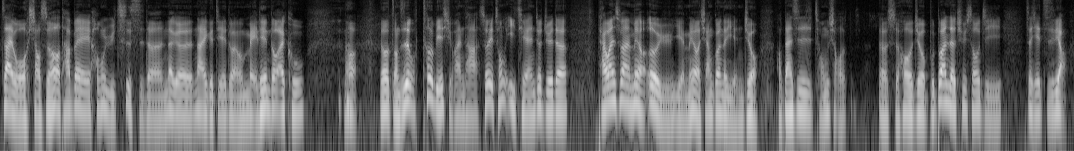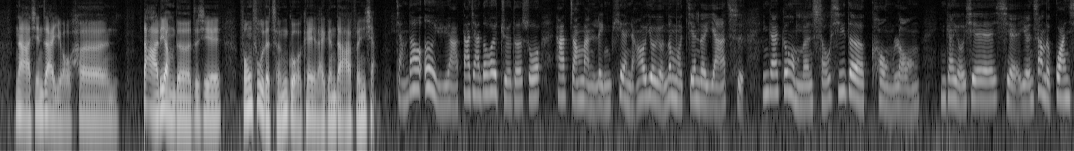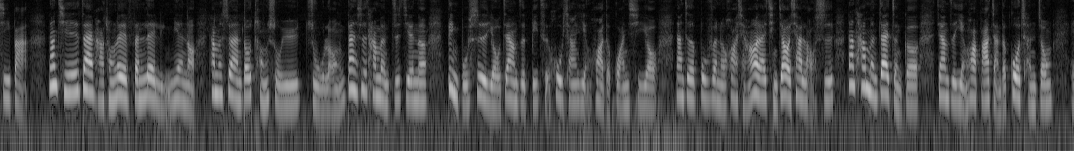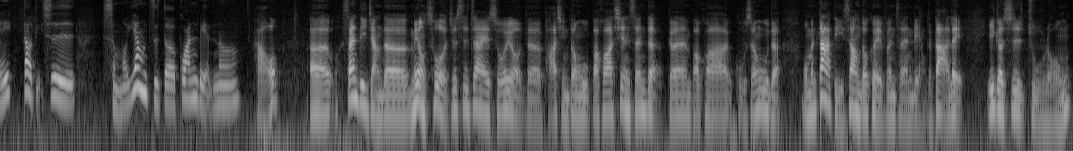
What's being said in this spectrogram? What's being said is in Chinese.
在我小时候，他被红鱼刺死的那个那一个阶段，我每天都爱哭。然后，然后，总之我特别喜欢它，所以从以前就觉得，台湾虽然没有鳄鱼，也没有相关的研究，哦，但是从小的时候就不断的去收集这些资料。那现在有很大量的这些丰富的成果可以来跟大家分享。讲到鳄鱼啊，大家都会觉得说它长满鳞片，然后又有那么尖的牙齿，应该跟我们熟悉的恐龙。应该有一些血缘上的关系吧。那其实，在爬虫类分类里面呢，它们虽然都同属于主龙，但是它们之间呢，并不是有这样子彼此互相演化的关系哦。那这部分的话，想要来请教一下老师，那他们在整个这样子演化发展的过程中，诶，到底是什么样子的关联呢？好。呃，三迪讲的没有错，就是在所有的爬行动物，包括现生的跟包括古生物的，我们大体上都可以分成两个大类，一个是主龙，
